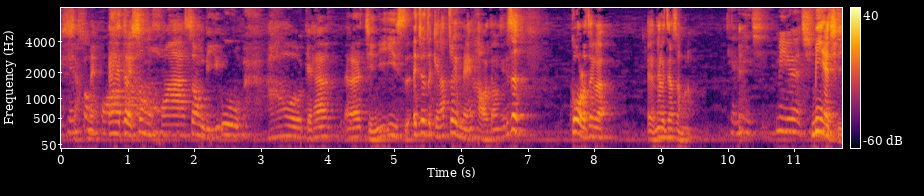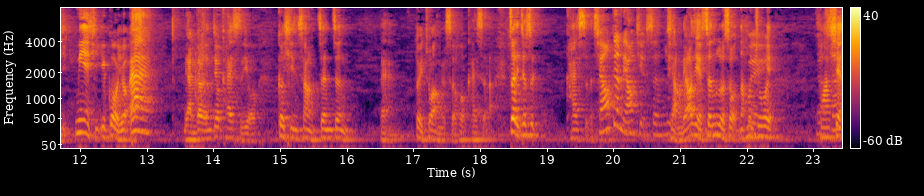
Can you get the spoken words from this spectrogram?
小妹，哎，对，送花送礼物，然后给他呃锦衣玉食，哎，就是给他最美好的东西，可是过了这个。哎，那个叫什么？甜蜜期、蜜月期、蜜月期、蜜月期一过以后，哎，两个人就开始有个性上真正哎对撞的时候开始了。这里就是开始了。想要更了解深入，想了解深入的时候，然后就会发现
